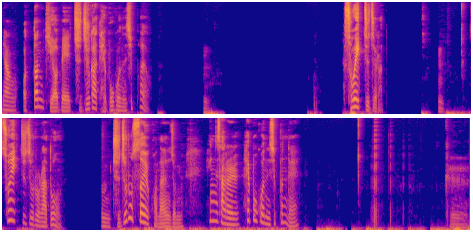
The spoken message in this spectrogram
그냥 어떤 기업의 주주가 돼보고는 싶어요. 소액 주주라도. 음. 소액 주주로라도 좀 주주로서의 권한을 좀 행사를 해보고는 싶은데. 그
